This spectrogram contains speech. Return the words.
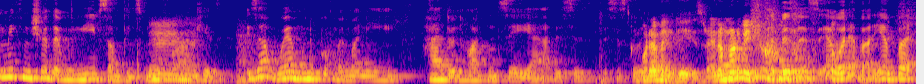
making sure that we leave something small yeah, for our mm. kids. Is that where i'm going to put my money hand on heart and say, yeah, this is this is good. Whatever it is, right? I'm not even sure. Business, yeah, whatever, yeah. But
